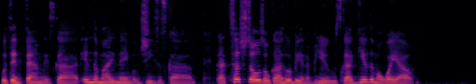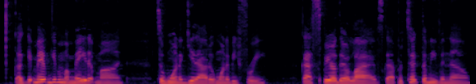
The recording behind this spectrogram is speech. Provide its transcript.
within families, God. In the mighty name of Jesus, God. God, touch those, oh God, who are being abused. God, give them a way out. God, give them a made up mind to want to get out and want to be free. God, spare their lives. God, protect them even now.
